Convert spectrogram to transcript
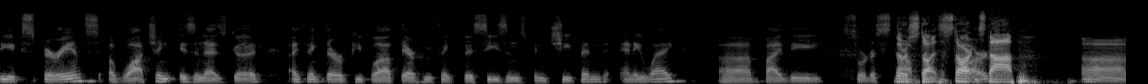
the experience of watching isn't as good. I think there are people out there who think the season's been cheapened anyway uh, by the sort of they're stop start, and start and stop. uh,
